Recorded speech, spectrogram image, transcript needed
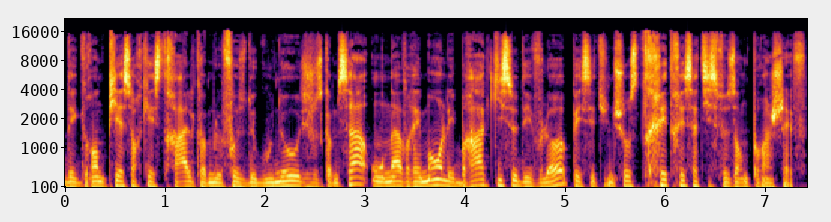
des grandes pièces orchestrales comme le Fausse de Gounod, des choses comme ça, on a vraiment les bras qui se développent et c'est une chose très très satisfaisante pour un chef.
